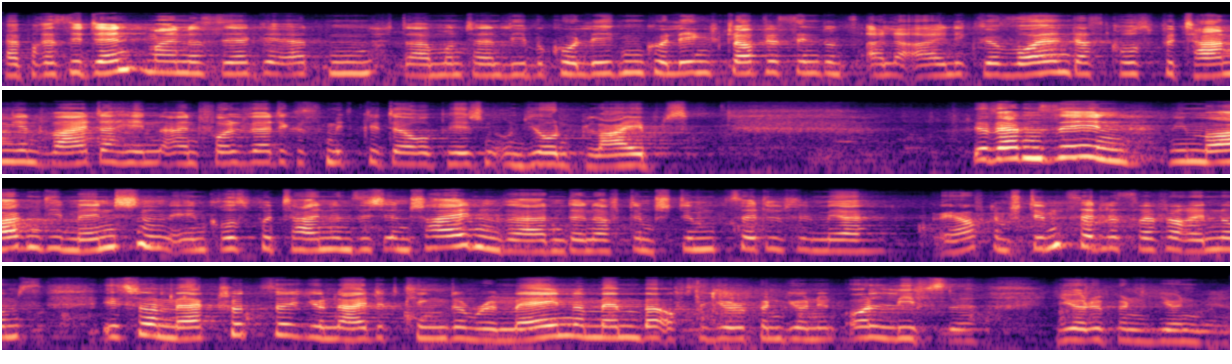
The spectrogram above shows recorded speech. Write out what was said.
Herr Präsident, meine sehr geehrten Damen und Herren, liebe Kolleginnen und Kollegen! Ich glaube, wir sind uns alle einig. Wir wollen, dass Großbritannien weiterhin ein vollwertiges Mitglied der Europäischen Union bleibt. Wir werden sehen, wie morgen die Menschen in Großbritannien sich entscheiden werden. Denn auf dem Stimmzettel, des Referendums ist vermerkt, should United Kingdom remain a member of the European Union or leave the European Union.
